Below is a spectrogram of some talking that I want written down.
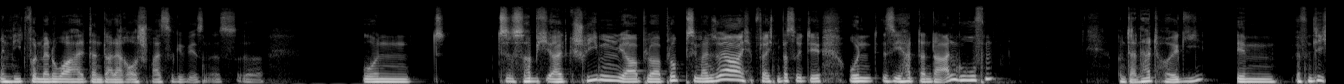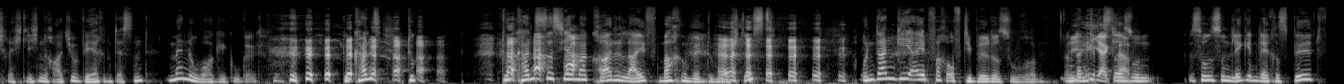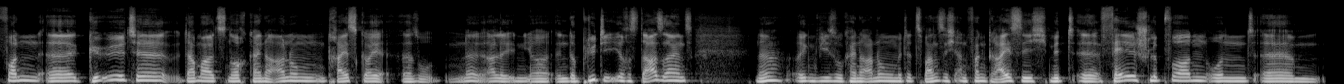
ein Lied von Manowar halt dann da der Rausschmeißer gewesen ist. Äh, und das habe ich ihr halt geschrieben, ja, bla, blub. Sie meinte so, ja, ich habe vielleicht eine bessere Idee. Und sie hat dann da angerufen. Und dann hat Holgi im öffentlich-rechtlichen Radio währenddessen Manowar gegoogelt. Du kannst, du, du kannst das ja mal gerade live machen, wenn du möchtest. Und dann geh einfach auf die Bildersuche. Und dann Ja, gibt's klar. da so ein, so, so ein legendäres Bild von äh, geölte, damals noch, keine Ahnung, 30er, also ne, alle in, ihr, in der Blüte ihres Daseins, ne, irgendwie so, keine Ahnung, Mitte 20, Anfang 30, mit äh, Fellschlüpfern und ähm,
